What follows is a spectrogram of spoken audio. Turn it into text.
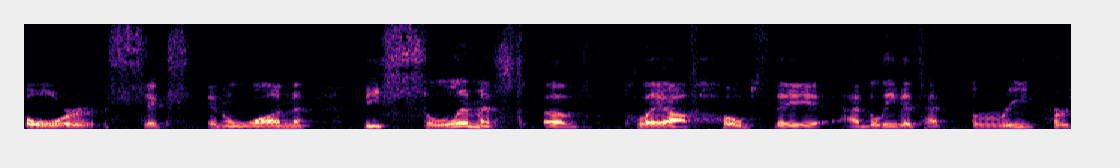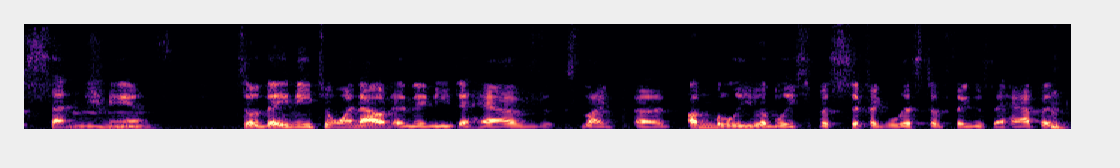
four, six, and one, the slimmest of playoff hopes. They, I believe, it's at three percent Mhm. chance. So they need to win out, and they need to have like an unbelievably specific list of things to happen.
